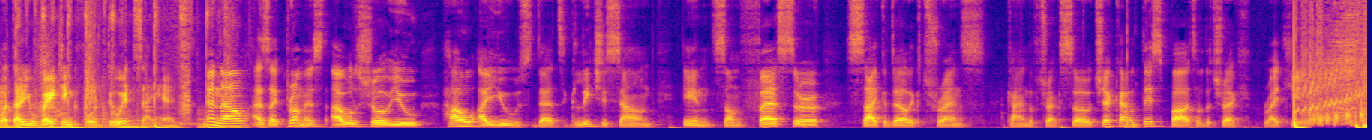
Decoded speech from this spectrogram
What are you waiting for? Do it, Psyheads. And now, as I promised, I will show you how I use that glitchy sound in some faster, psychedelic trance kind of tracks. So check out this part of the track right here.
